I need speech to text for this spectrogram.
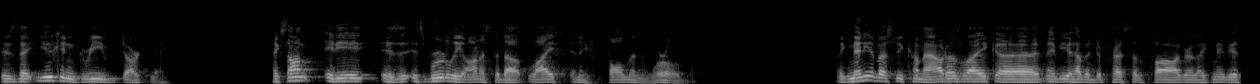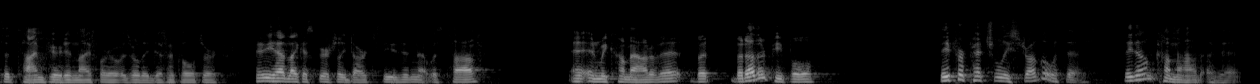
is that you can grieve darkness. Like Psalm 88 is, is brutally honest about life in a fallen world. Like many of us, we come out of like uh, maybe you have a depressive fog, or like maybe it's a time period in life where it was really difficult, or maybe you had like a spiritually dark season that was tough, and, and we come out of it. But but other people, they perpetually struggle with this. They don't come out of it.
